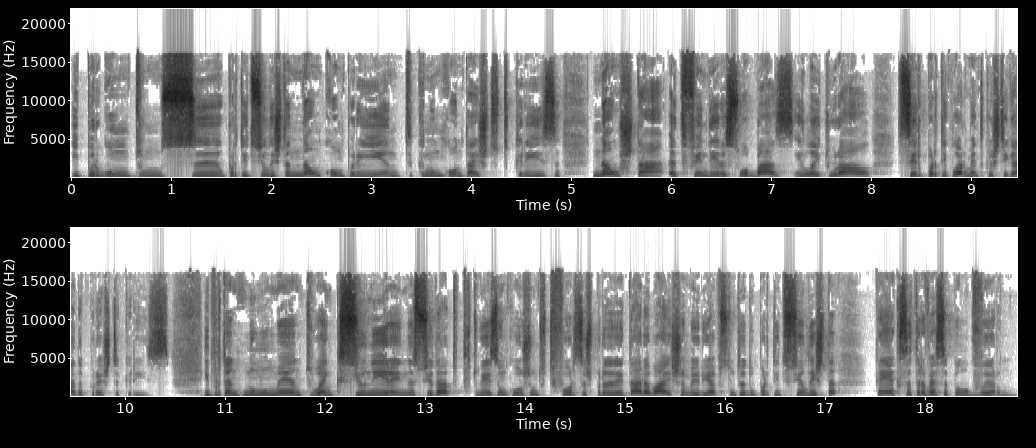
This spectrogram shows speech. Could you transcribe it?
e pergunto-me se o Partido Socialista não compreende que num contexto de crise não está a defender a sua base eleitoral de ser particularmente castigada por esta crise. E, portanto, no momento em que se unirem na sociedade portuguesa um conjunto de forças para deitar abaixo a maioria absoluta do Partido Socialista, quem é que se atravessa pelo governo?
